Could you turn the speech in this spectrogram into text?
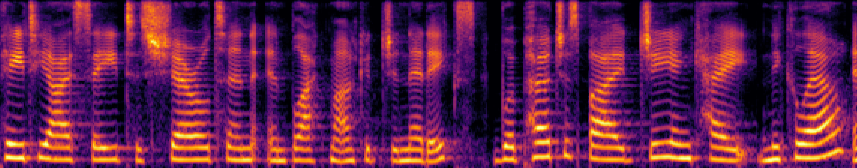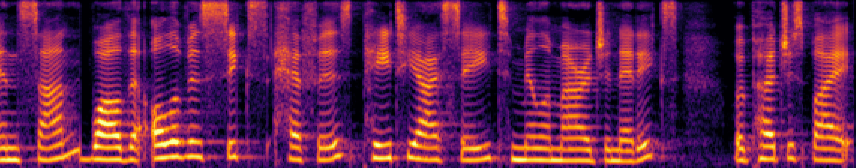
PTIC to Sherrilton and Black Market Genetics, were purchased by G&K Nicolau and Son, while the Oliver's six heifers, PTIC to Millah Murrah Genetics, were purchased by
